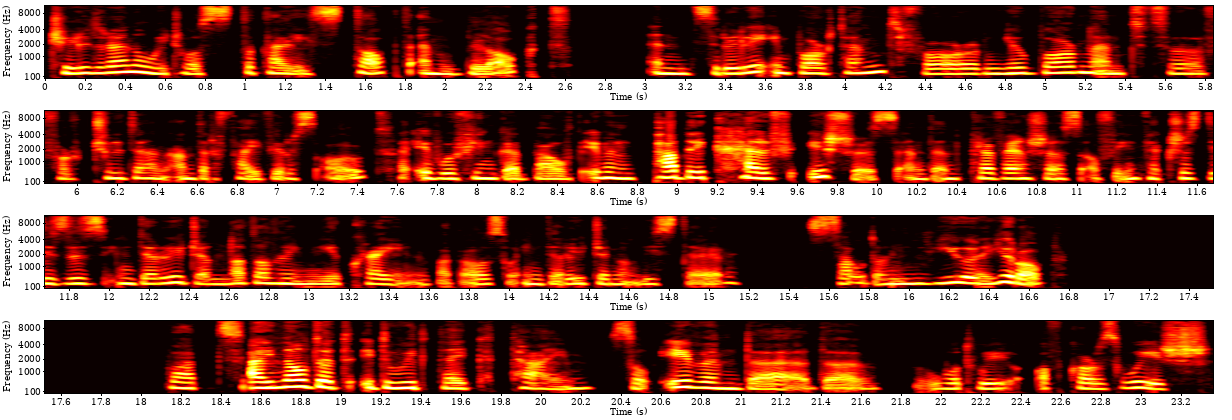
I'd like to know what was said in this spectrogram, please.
children, which was totally stopped and blocked. And it's really important for newborn and uh, for children under five years old. If we think about even public health issues and, and preventions of infectious disease in the region, not only in Ukraine, but also in the region of Eastern Southern Europe, but I know that it will take time. So even the, the what we of course wish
